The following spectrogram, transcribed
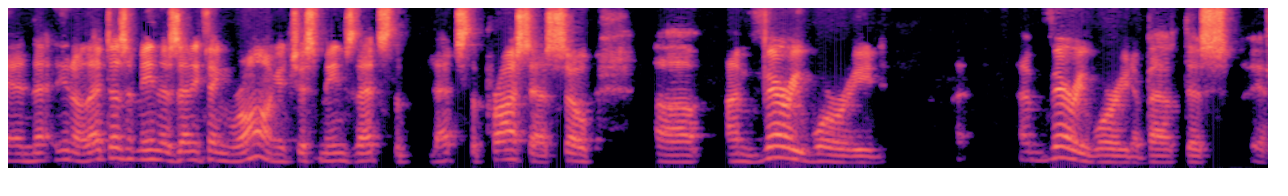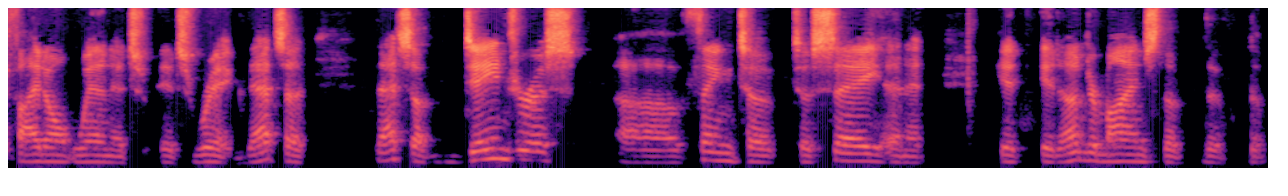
and that, you know that doesn't mean there's anything wrong. It just means that's the that's the process. So uh, I'm very worried. I'm very worried about this. If I don't win, it's it's rigged. That's a that's a dangerous uh, thing to to say, and it it it undermines the, the the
